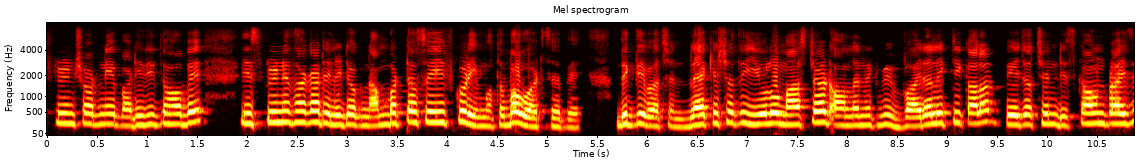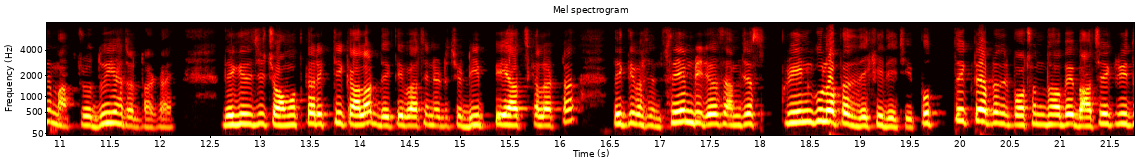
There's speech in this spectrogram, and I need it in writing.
স্ক্রিনশট নিয়ে পাঠিয়ে দিতে হবে। স্ক্রিনে থাকা টেলিটক নাম্বারটা সেভ করেই অথবা হোয়াটসঅ্যাপে দেখতে পাচ্ছেন ব্ল্যাক এর সাথে ইয়েলো মাস্টার্ড অনলাইনে খুবই ভাইরাল একটি কালার পেয়ে যাচ্ছেন ডিসকাউন্ট প্রাইসে মাত্র দুই হাজার টাকায়। দেখিয়ে দিচ্ছি চমৎকার একটি কালার দেখতে পাচ্ছেন এটা হচ্ছে ডিপ পেঁয়াজ কালারটা দেখতে পাচ্ছেন সেম ডিটেলস আমি জাস্ট প্রিন্টগুলো আপনাদের দেখিয়ে দিচ্ছি। প্রত্যেকটা আপনাদের পছন্দ হবে, বাছাইকৃত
